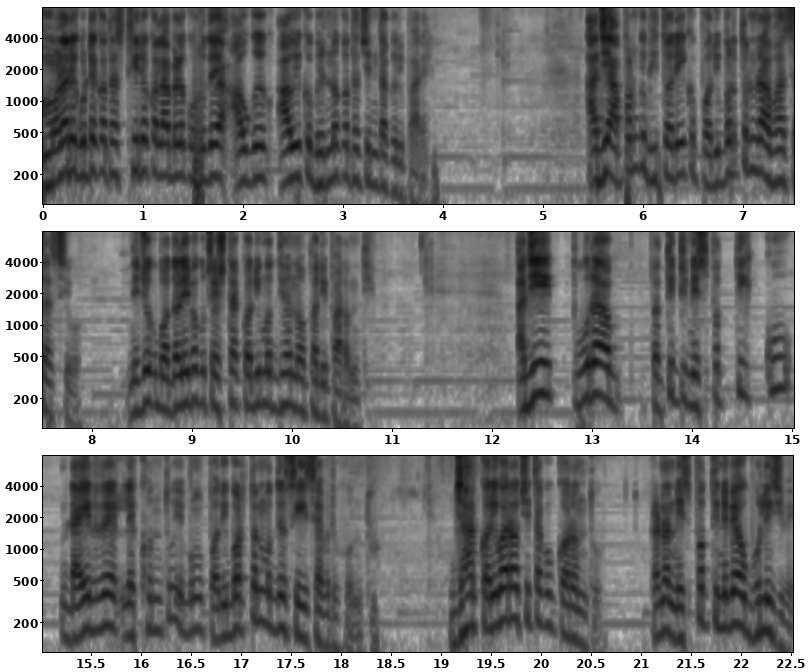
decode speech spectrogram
मनरे गोटे कथा स्थिर कला बेलू हृदय आउ एक भिन्न कथा चिंता ଚିନ୍ତା କରିପାରେ ଆଜି ଆପଣଙ୍କ भितर एक ପରିବର୍ତ୍ତନର आभास आसो ନିଜକୁ ବଦଳାଇବାକୁ ଚେଷ୍ଟା କରି ମଧ୍ୟ ନ ପାରିପାରନ୍ତି ଆଜି ପୁରା ପ୍ରତିଟି ନିଷ୍ପତ୍ତିକୁ ଡାଇରୀରେ ଲେଖନ୍ତୁ ଏବଂ ପରିବର୍ତ୍ତନ ମଧ୍ୟ ସେହି ହିସାବରେ ହୁଅନ୍ତୁ ଯାହା କରିବାର ଅଛି ତାକୁ କରନ୍ତୁ କାରଣ ନିଷ୍ପତ୍ତି ନେବେ ଆଉ ଭୁଲିଯିବେ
